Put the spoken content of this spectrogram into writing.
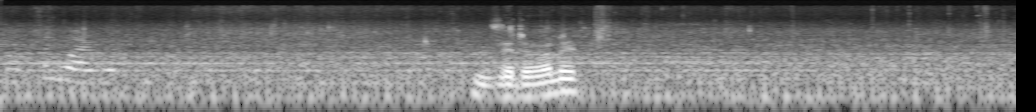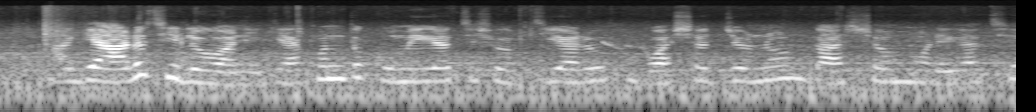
কত বরবটি যেটা বলে আগে আরও ছিল অনেক, এখন তো কমে গেছে সবজি আরও, বর্ষার জন্য গাছ সব মরে গেছে।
